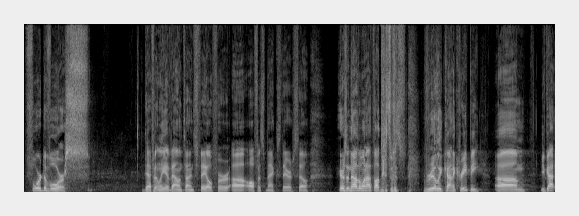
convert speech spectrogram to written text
for divorce. Definitely a Valentine's fail for uh, Office Max there. So here's another one. I thought this was really kind of creepy. Um, you've got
